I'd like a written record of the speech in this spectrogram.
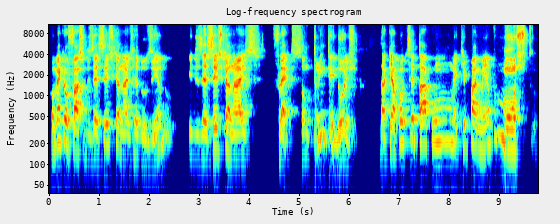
Como é que eu faço 16 canais reduzindo e 16 canais flat? São 32. Daqui a pouco você está com um equipamento monstro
